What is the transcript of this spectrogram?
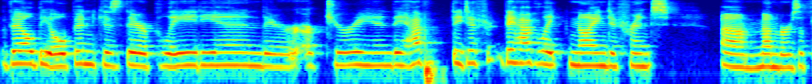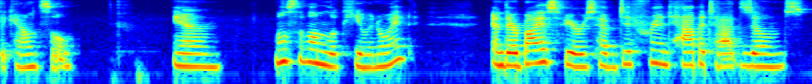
they'll be open because they're Pleiadian, they're Arcturian. They have they different. They have like nine different um, members of the council, and most of them look humanoid. And their biospheres have different habitat zones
